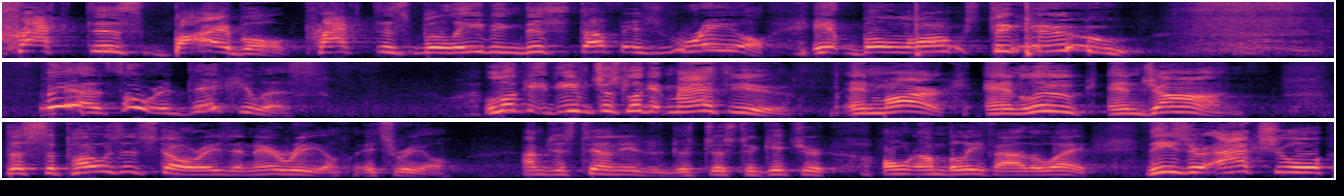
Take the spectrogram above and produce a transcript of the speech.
Practice Bible. Practice believing this stuff is real. It belongs to you. Man, it's so ridiculous. Look at, even just look at Matthew and Mark and Luke and John. The supposed stories, and they're real. It's real. I'm just telling you to, just to get your own unbelief out of the way. These are actual,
